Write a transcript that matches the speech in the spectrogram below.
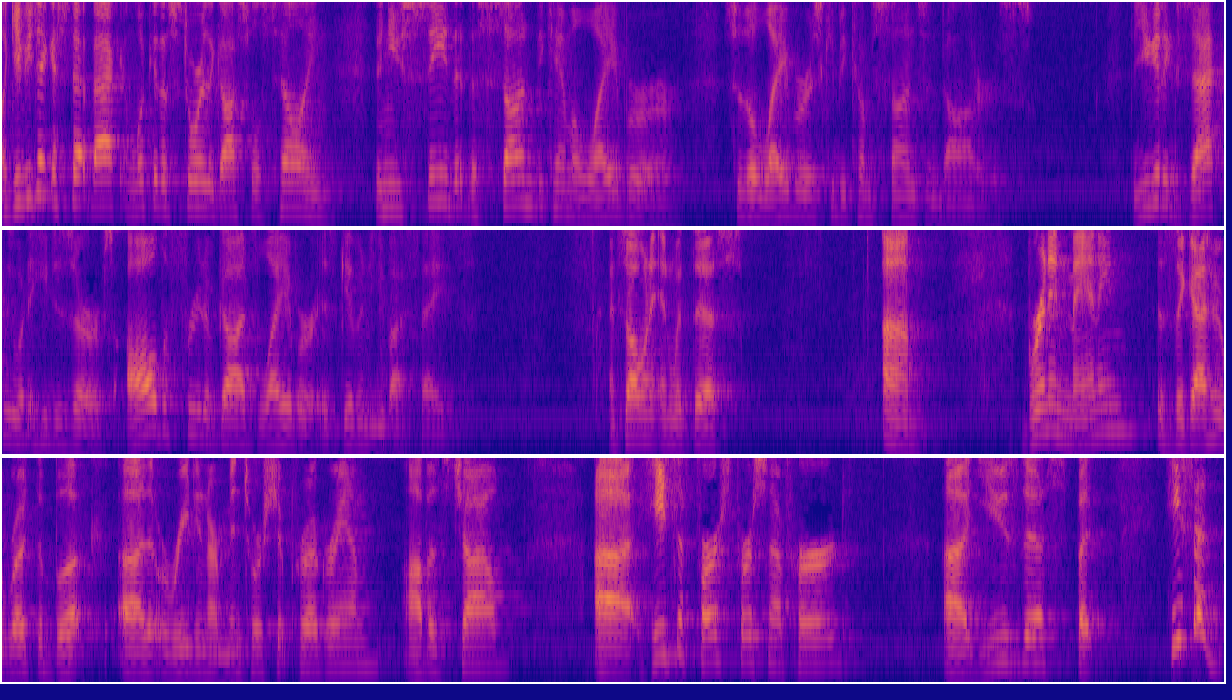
Like if you take a step back and look at the story the gospel is telling, then you see that the son became a laborer so the laborers could become sons and daughters that you get exactly what he deserves. All the fruit of God's labor is given to you by faith. And so I want to end with this. Um, Brennan Manning is the guy who wrote the book uh, that we're reading in our mentorship program, Abba's Child. Uh, he's the first person I've heard uh, use this, but he said,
